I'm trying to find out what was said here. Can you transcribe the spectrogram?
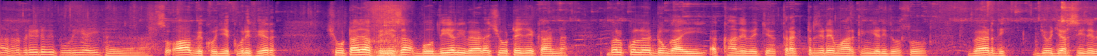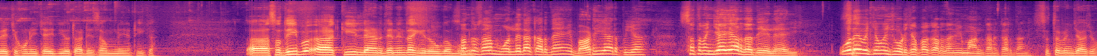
ਨਸਲ ਬਰੀਡ ਵੀ ਪੂਰੀ ਆ ਜੀ। ਹਾਂ, ਸੋ ਆਹ ਵੇਖੋ ਜੀ ਇੱਕ ਵਾਰੀ ਫੇਰ ਛੋਟਾ ਜਿਹਾ ਫੇਸ ਆ ਬੋਦੀ ਵਾਲੀ ਵੈੜ ਆ ਛੋਟੇ ਜਿਹੇ ਕੰਨ। ਬਿਲਕੁਲ ਡੁੰਗਾਈ ਅੱਖਾਂ ਦੇ ਵਿੱਚ ਕਰੈਕਟਰ ਜਿਹੜੇ ਮਾਰਕਿੰਗ ਜਿਹੜੀ ਦੋਸਤੋ ਵੈੜ ਦੀ ਜੋ ਜਰਸੀ ਦੇ ਵਿੱਚ ਹੋਣੀ ਚਾਹੀਦੀ ਉਹ ਤੁਹਾਡੇ ਸਾਹਮਣੇ ਆ ਠੀਕ ਆ। ਸੰਦੀਪ ਕੀ ਲੈਣ ਦੇਣ ਇਹਦਾ ਕੀ ਰਹੂਗਾ ਮੁੱਲ? ਸੰਧੂ ਸਾਹਿਬ ਮੁੱਲ ਦਾ ਕਰਦੇ ਆ ਜੀ 62000 ਰੁਪਿਆ 57000 ਦਾ ਦੇ ਲਿਆ ਜੀ। ਉਹਦੇ ਵਿੱਚੋਂ ਵੀ ਛੋਟ ਛਾਪਾ ਕਰ ਦਾਂਗੇ ਮਾਨਤਾਨ ਕਰ ਦਾਂਗੇ। 57 ਚੋਂ?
